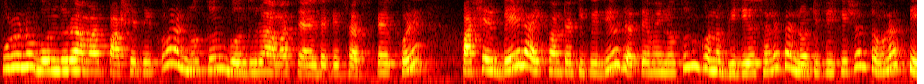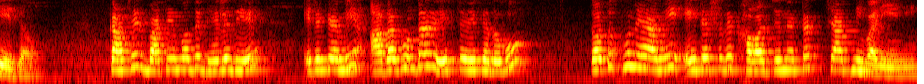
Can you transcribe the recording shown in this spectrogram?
পুরনো বন্ধুরা আমার পাশে থেকো আর নতুন বন্ধুরা আমার চ্যানেলটাকে সাবস্ক্রাইব করে পাশের বেল আইকনটা টিপে দিও যাতে আমি নতুন কোনো ভিডিও ছাড়লে তার নোটিফিকেশন তোমরা পেয়ে যাও। কাচের বাটির মধ্যে ঢেলে দিয়ে এটাকে আমি আধা ঘণ্টা রেস্টে রেখে দেবো। ততক্ষণে আমি এইটার সাথে খাওয়ার জন্য একটা চাটনি বানিয়ে নিই।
